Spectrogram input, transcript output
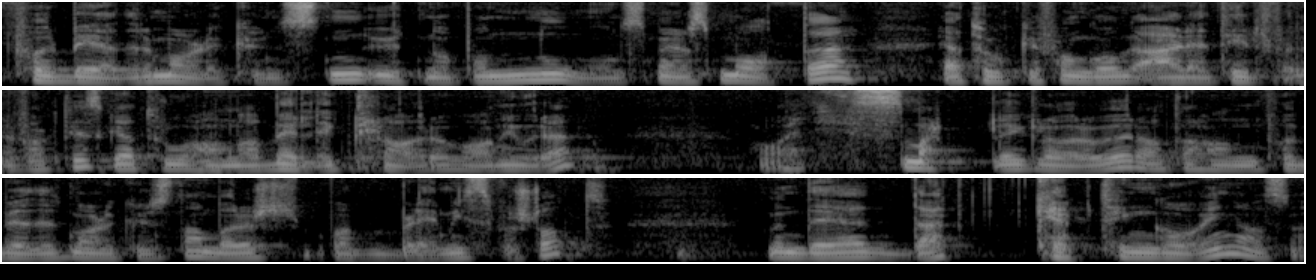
forbedrer malerkunsten uten å på noen som helst måte Jeg tror ikke van Gogh er det tilfellet, faktisk. Jeg tror han var veldig klar over hva han gjorde. Han var smertelig klar over at han forbedret malerkunsten. Han bare ble misforstått. Men det that kept him going. altså.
